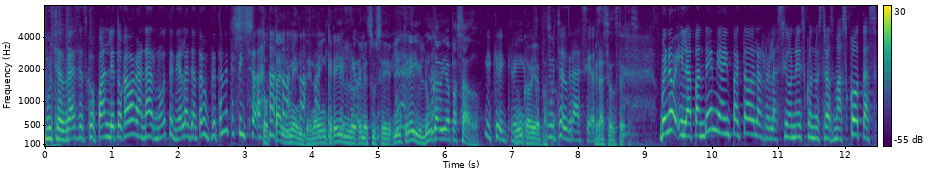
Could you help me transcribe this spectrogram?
Muchas gracias, Copán. Le tocaba ganar, ¿no? Tenía la llanta completamente pinchada. Totalmente, ¿no? Increíble lo que le sucedió. Increíble, nunca había pasado. Qué increíble. Nunca había pasado. Muchas gracias. Gracias a ustedes. Bueno, y la pandemia ha impactado las relaciones con nuestras mascotas.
